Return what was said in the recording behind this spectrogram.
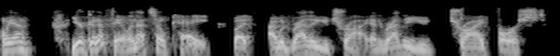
Oh yeah, you're gonna fail, and that's okay. But I would rather you try. I'd rather you try first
